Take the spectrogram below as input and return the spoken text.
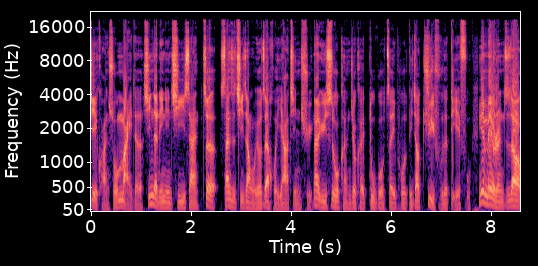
借款所买的新的零零七一三这三十七张，我又再回押进去，那于是我可能就可以度过这一波比较巨幅的跌幅，因为没有人知道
